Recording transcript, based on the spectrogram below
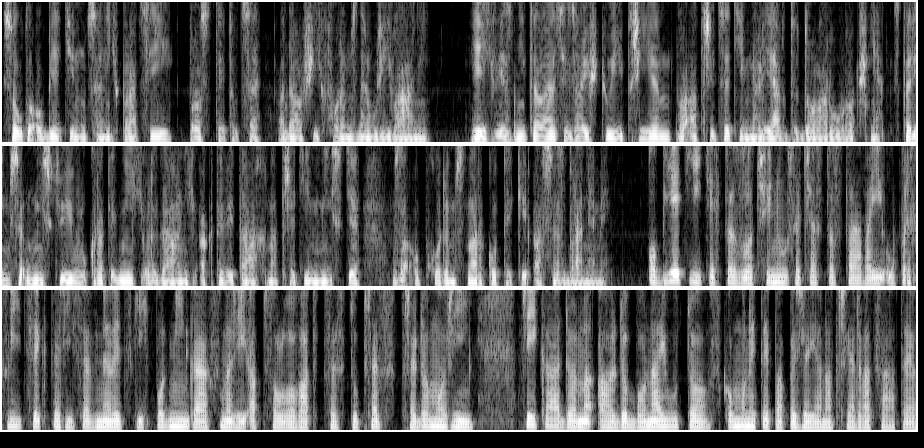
Jsou to oběti nucených prací, prostituce a dalších forem zneužívání. Jejich věznitelé si zajišťují příjem 32 miliard dolarů ročně, s kterým se umístují v lukrativních ilegálních aktivitách na třetím místě za obchodem s narkotiky a se zbraněmi. Obětí těchto zločinů se často stávají uprchlíci, kteří se v nelidských podmínkách snaží absolvovat cestu přes Středomoří, říká Don Aldo Bonajuto z komunity papeže Jana 23.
